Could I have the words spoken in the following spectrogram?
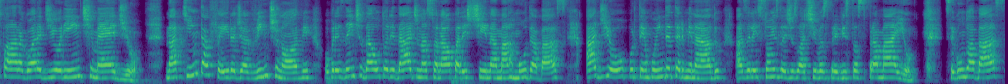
falar agora de Oriente Médio. Na quinta-feira, dia 29, o presidente da Autoridade Nacional Palestina, Mahmoud Abbas, adiou por tempo indeterminado as eleições legislativas previstas para maio. Segundo Abbas,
